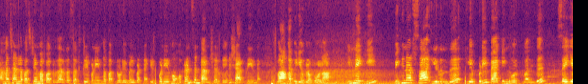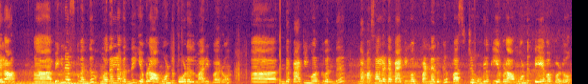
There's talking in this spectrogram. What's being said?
நம்ம சேனலில் ஃபஸ்ட் டைமாக பார்க்குறதா இருந்தால் சப்ஸ்கிரைப் பண்ணிருங்க பக்கத்துடைய பெல் பட்டனை கிளிக் பண்ணிருங்க உங்கள் ஃப்ரெண்ட்ஸ் அண்ட் ஃபேமிலி சர்க்கிளுக்கு ஷேர் பண்ணிருங்க. வாங்க வீடியோக்குள்ளே போகலாம் இன்றைக்கி பிகினர்ஸாக இருந்து எப்படி பேக்கிங் ஒர்க் வந்து செய்யலாம். பிகினர்ஸ்க்கு வந்து முதல்ல வந்து எவ்வளோ அமௌண்ட் போடுறது மாதிரி வரும். இந்த பேக்கிங் ஒர்க் வந்து இந்த மசாலாட்ட பேக்கிங் ஒர்க் பண்ணதுக்கு ஃபஸ்ட்டு உங்களுக்கு எவ்வளோ அமௌண்ட் தேவைப்படும்.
